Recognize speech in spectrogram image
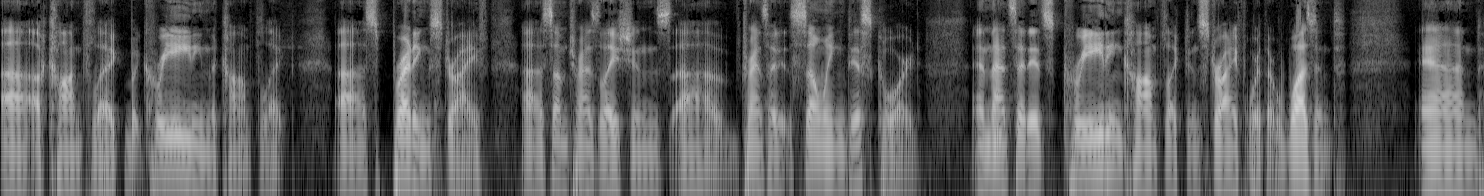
uh, a conflict, but creating the conflict, uh, spreading strife. Uh, some translations uh, translate it sowing discord. And mm-hmm. that's it. It's creating conflict and strife where there wasn't. And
